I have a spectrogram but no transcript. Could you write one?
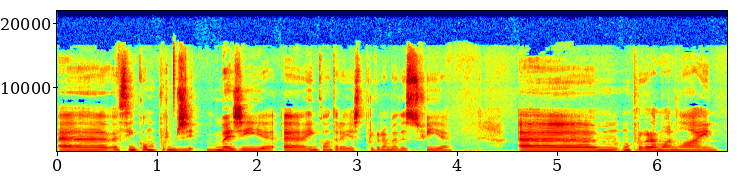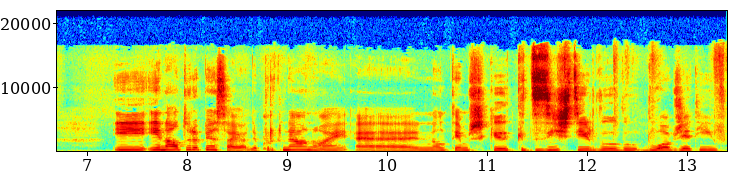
Uh, assim como por magia, encontrei este programa da Sofia, um programa online. E, e, na altura pensei, olha, porque não, não é? Uh, não temos que, que desistir do, do, do objetivo.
